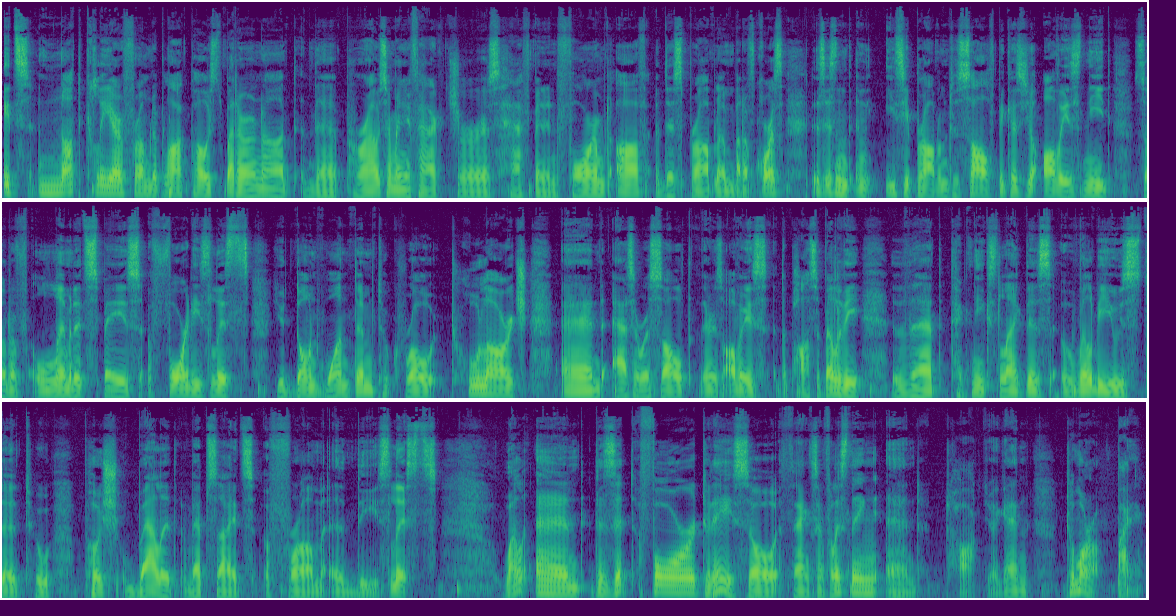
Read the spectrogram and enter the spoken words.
It's not clear from the blog post whether or not the browser manufacturers have been informed of this problem, but of course, this isn't an easy problem to solve because you always need sort of limited space for these lists. You don't want them to grow too large, and as a result, there's always the possibility that techniques like this will be used to push valid websites from these lists. Well, and that's it for today. So thanks for listening and talk to you again tomorrow. Bye.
